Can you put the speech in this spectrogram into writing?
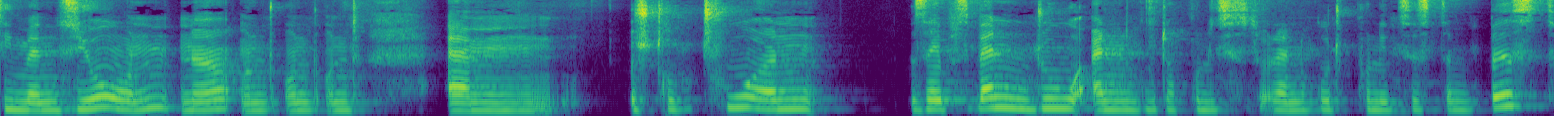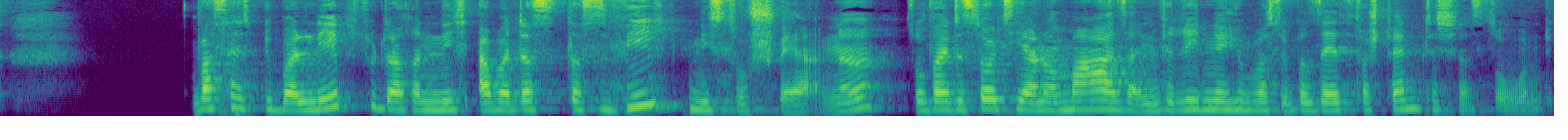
Dimensionen ne? und, und, und ähm, Strukturen. Selbst wenn du ein guter Polizist oder eine gute Polizistin bist, was heißt, überlebst du darin nicht, aber das, das wiegt nicht so schwer, ne? So, weil das sollte ja normal sein. Wir reden ja hier was über Selbstverständliches, so. Und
